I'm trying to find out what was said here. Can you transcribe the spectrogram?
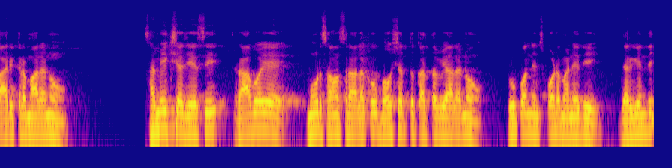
కార్యక్రమాలను సమీక్ష చేసి రాబోయే మూడు సంవత్సరాలకు భవిష్యత్తు కర్తవ్యాలను రూపొందించుకోవడం అనేది జరిగింది.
